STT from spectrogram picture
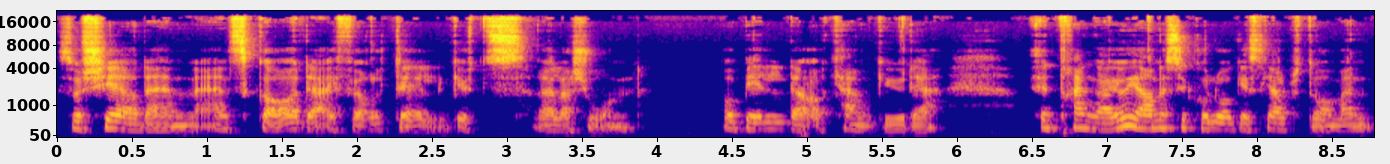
så skjer det en, en skade i forhold til Guds relasjon og bildet av hvem Gud er. En trenger jo gjerne psykologisk hjelp da, men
